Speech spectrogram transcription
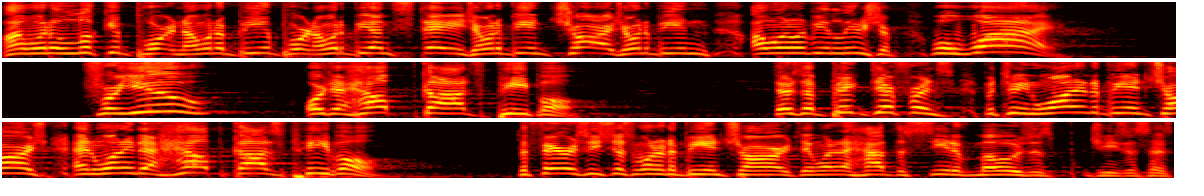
I want to look important. I want to be important. I want to be on stage. I want to be in charge. I want to be in I want to be in leadership. Well, why? For you or to help God's people? There's a big difference between wanting to be in charge and wanting to help God's people. The Pharisees just wanted to be in charge. They wanted to have the seat of Moses, Jesus says.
